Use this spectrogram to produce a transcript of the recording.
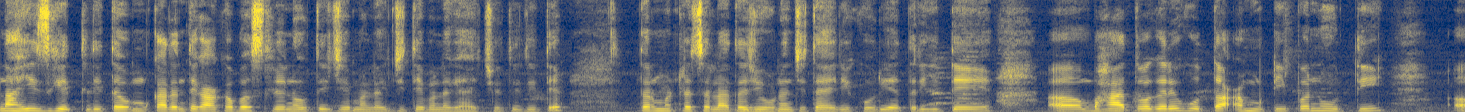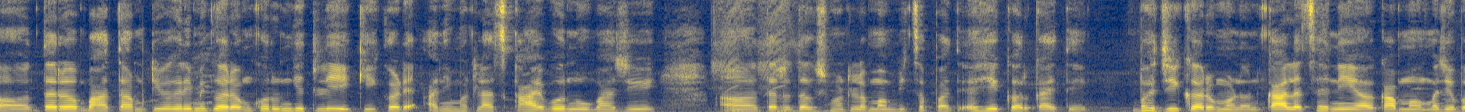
नाहीच घेतली. तर कारण ते काका बसले नव्हते जे मला जिथे मला घ्यायची होती तिथे. तर म्हटलं चला आता जेवणाची तयारी करूया. तर इथे भात वगैरे होतं आमटी पण होती. तर भात आमटी वगैरे मी गरम करून घेतली एकीकडे आणि म्हटलं आज काय बनवू भाजी? तर दक्ष म्हटलं मम्मी चपाती हे कर काय ते. भजी कर म्हणून. कालच ह्यानी कामं म्हणजे ब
